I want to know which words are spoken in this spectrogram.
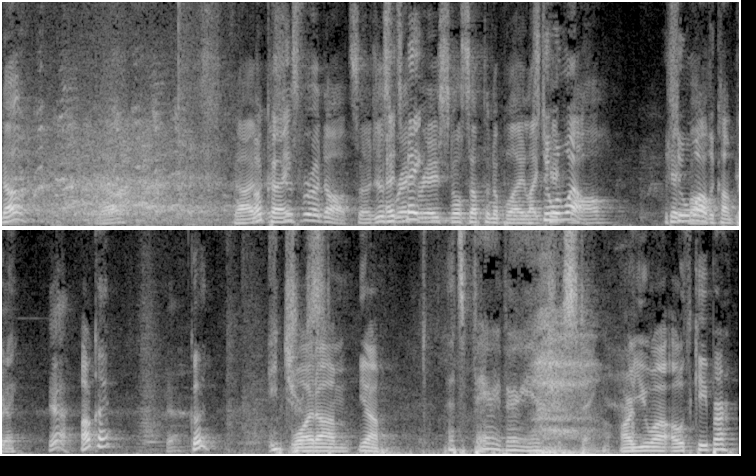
No. No. No, Okay. It's just for adults. So just It's make- recreational, something to play like It's doing kickball. well. It's doing well, the company. Yeah. Okay. Yeah. Good. Interesting. What? Um. Yeah. That's very, very interesting. Are you a oath keeper?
